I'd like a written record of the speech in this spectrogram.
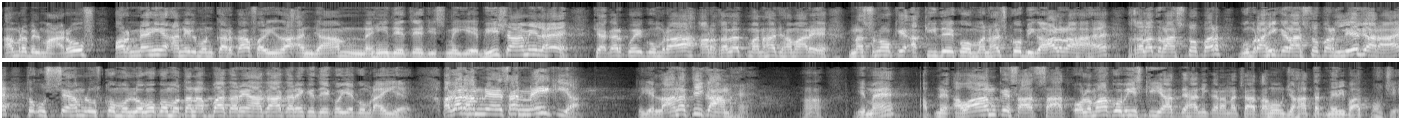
امر بالمعروف اور نہیں انل منکر کا فریضہ انجام نہیں دیتے، جس میں یہ بھی شامل ہے کہ اگر کوئی گمراہ اور غلط منہج ہمارے نسلوں کے عقیدے کو، منہج کو بگاڑ رہا ہے، غلط راستوں پر، گمراہی کے راستوں پر لے جا رہا ہے، تو اس سے ہم اس کو لوگوں کو متنبع کریں، آگاہ کریں کہ دیکھو یہ گمراہی ہے۔ اگر ہم نے ایسا نہیں کیا تو یہ لانتی کام ہے۔ ہاں یہ میں اپنے عوام کے ساتھ ساتھ علماء کو بھی اس کی یاد دہانی کرانا چاہتا ہوں، جہاں تک میری بات پہنچے۔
